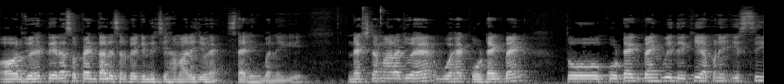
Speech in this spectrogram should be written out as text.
और जो है तेरह सौ पैंतालीस रुपए के नीचे हमारी जो है सेलिंग बनेगी। नेक्स्ट हमारा जो है, वो है कोटेक बैंक तो कोटेक बैंक भी देखिए, अपने इसी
